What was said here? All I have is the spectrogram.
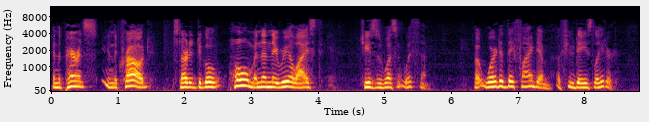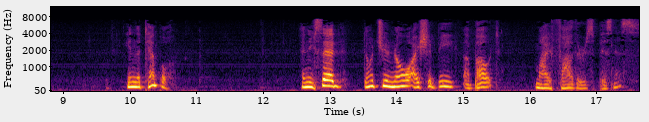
And the parents in the crowd started to go home, and then they realized Jesus wasn't with them. But where did they find him a few days later? In the temple. And he said, don't you know I should be about my Father's business?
